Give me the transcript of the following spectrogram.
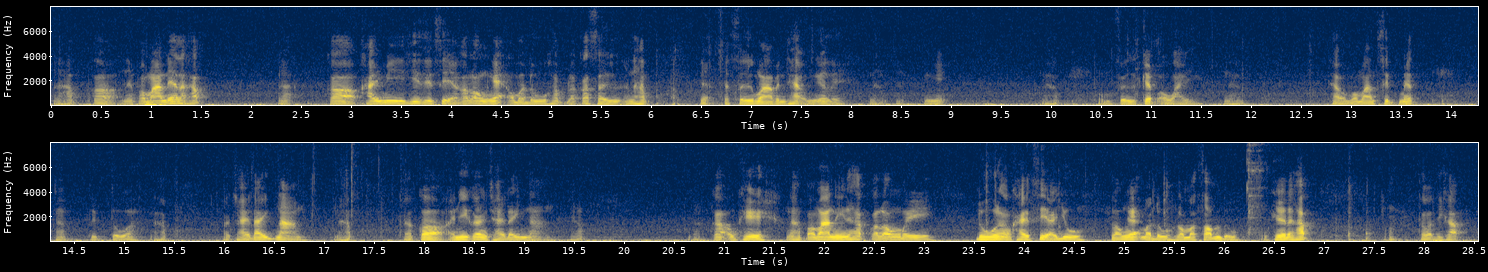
นะครับ ก็เนี่ยประมาณนี้แหละครับนะ ก็ใครมีที่เสียๆก็ลองแงะเอามาดูครับ แล้วก็ซื้อนะครับ เนี่ยจะซื้อมาเป็นแถวเงี้ยเลยนะครับอย่างนี้นะครับ ผมซื้อเก็บเอาไว้นะครับแถวประมาณสิบเมตรนะครับสิบตัวนะครับ ก็ใช้ได้นานนะครับ แล้วก็อันนี้ก็ยังใช้ได้นานนะครับก็โอเคนะครับ ประมาณนี้นะครับ ก็ลองไปดูนะใครเสียอยู่ลองแงะมาดูลองมาซ่อมดู โอเคนะครับ สวัสดีครับ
